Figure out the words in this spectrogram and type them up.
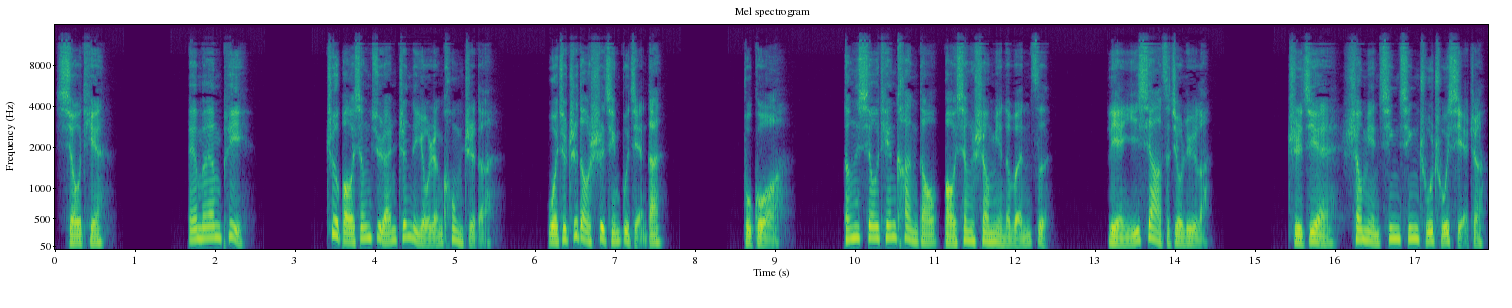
萧天，MMP，这宝箱居然真的有人控制的，我就知道事情不简单。不过，当萧天看到宝箱上面的文字，脸一下子就绿了。只见上面清清楚楚写着。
